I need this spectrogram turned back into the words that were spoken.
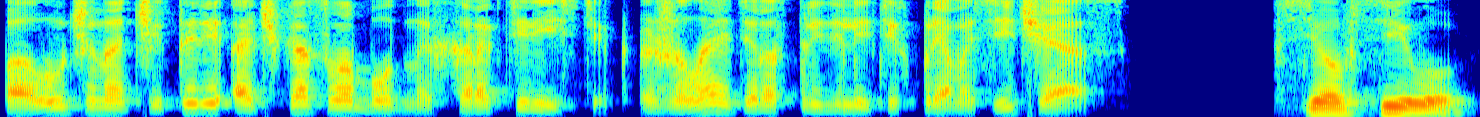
Получено 4 очка свободных характеристик. Желаете распределить их прямо сейчас? Все в силу.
